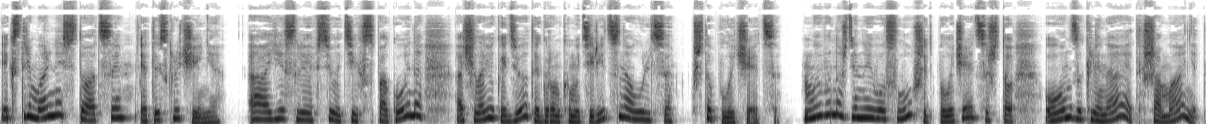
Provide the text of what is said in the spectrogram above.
Экстремальные ситуации – это исключение. А если все тихо, спокойно, а человек идет и громко матерится на улице, что получается? Мы вынуждены его слушать, получается, что он заклинает, шаманит,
